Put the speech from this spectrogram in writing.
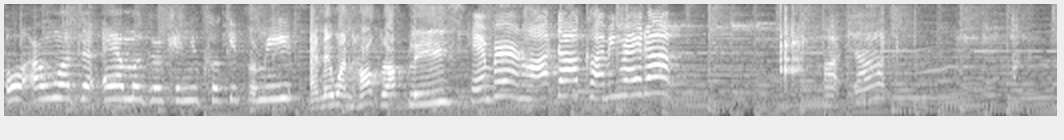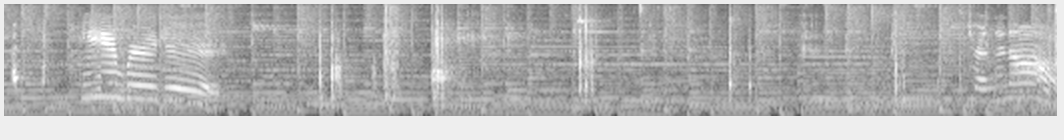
Oh, I want the hamburger. Can you cook it for me? And I want hot dog, please. Hamburger and hot dog coming right up. Hot dog. Hamburger. Turn the knob.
